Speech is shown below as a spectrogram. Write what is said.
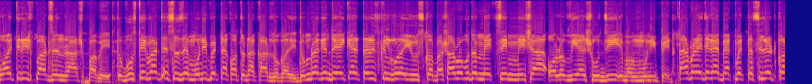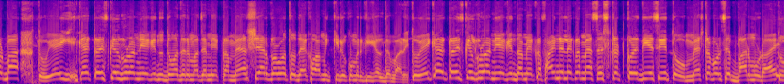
পঁয়ত্রিশ পার্সেন্ট হ্রাস পাবে। তো বুঝতেই পারতেছো যে মনিপেটটা কতটা কার্যকারী। তোমরা কিন্তু এই ক্যারেক্টার স্কিলগুলো ইউজ করবা। সর্বপ্রথম ম্যাক্সিম মিশা অলভিয়া সুজি এবং মনিপেট তারপর এই জায়গায় ব্যাকপ্যাকটা সিলেক্ট করবা। তো এই ক্যারেক্টার স্কিলগুলো নিয়ে কিন্তু তোমাদের মাঝে আমি একটা ম্যাচ শেয়ার করব। তো দেখো আমি কিরকমের কি খেলতে পারি। তো এই ক্যারেক্টার স্কিলগুলো নিয়ে কিন্তু আমি একটা ফাইনাল একটা ম্যাচ স্টার্ট করে দিয়েছি। তো ম্যাচটা পড়ছে বারমুডায় তো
